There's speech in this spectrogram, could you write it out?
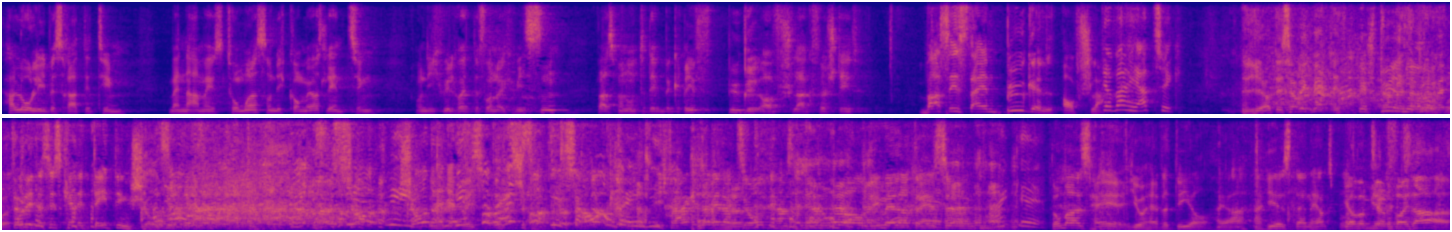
Hallo, liebes Rateteam. Mein Name ist Thomas und ich komme aus Lenzing. Und ich will heute von euch wissen, was man unter dem Begriff Bügelaufschlag versteht. Was ist ein Bügelaufschlag? Der war herzig. Ja, das habe ich gemerkt. Wir spüren nur sofort. Uli, das ist keine Dating-Show. Schaut eine-. Ich frage in der Redaktion, die haben seine Nummer und E-Mail-Adresse. Danke. Thomas, hey, you have a deal. Ja, hier ist dein Herzblatt. Ja, aber mir gefällt auch.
